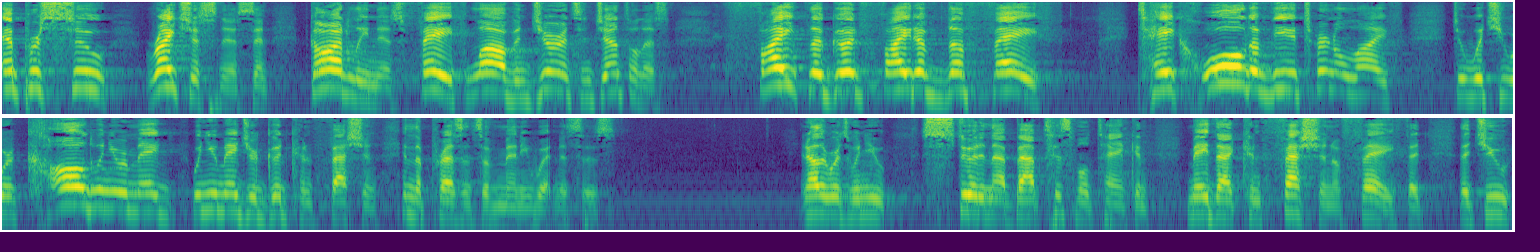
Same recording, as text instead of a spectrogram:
and pursue righteousness and godliness, faith, love, endurance, and gentleness. Fight the good fight of the faith. Take hold of the eternal life to which you were called when you, were made, when you made your good confession in the presence of many witnesses. In other words, when you stood in that baptismal tank and made that confession of faith that, that you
